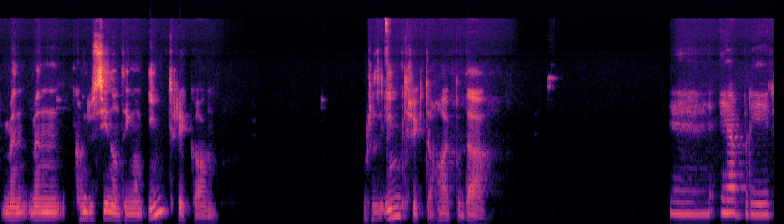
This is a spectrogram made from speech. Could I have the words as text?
Men, men kan du si noen ting om inntrykkene? Hva slags inntrykk det har på deg? Eh, Jeg blir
